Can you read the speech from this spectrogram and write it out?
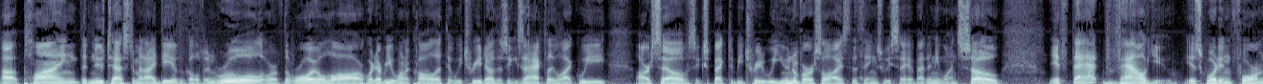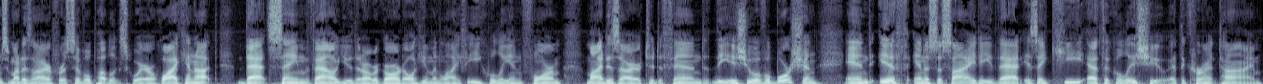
uh, applying the New Testament idea of the golden rule or of the royal law or whatever you want to call it, that we treat others exactly like we ourselves expect to be treated. We universalize the things we say about anyone. So, if that value is what informs my desire for a civil public square, why cannot that same value that I regard all human life equally inform my desire to defend the issue of abortion? And if in a society that is a key ethical issue at the current time,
